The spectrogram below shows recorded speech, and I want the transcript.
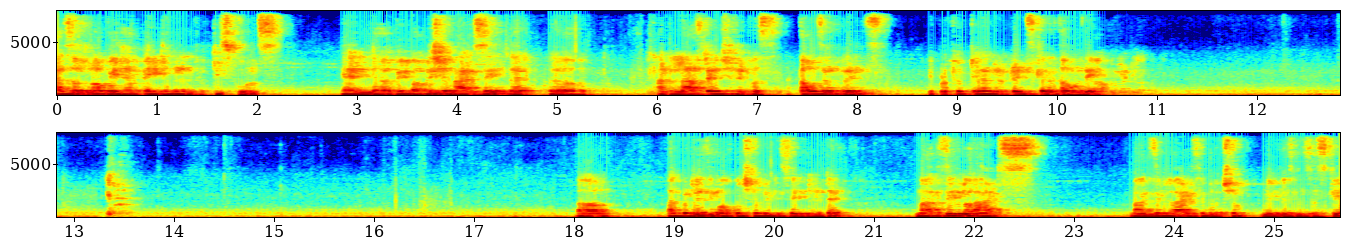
as of now we have eight hundred and fifty schools and we publish magazine that అంటే last edition it was thousand prints ఇప్పుడు ఫిఫ్టీన్ హండ్రెడ్ ప్రింట్స్కి వెళ్తా ఉంది. Uh, అడ్వర్టైజింగ్ ఆపర్చునిటీస్ ఏంటంటే మ్యాగజైన్లో యాడ్స్ మ్యాగజైన్లో యాడ్స్ ఇవ్వచ్చు మీ బిజినెసెస్కి.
